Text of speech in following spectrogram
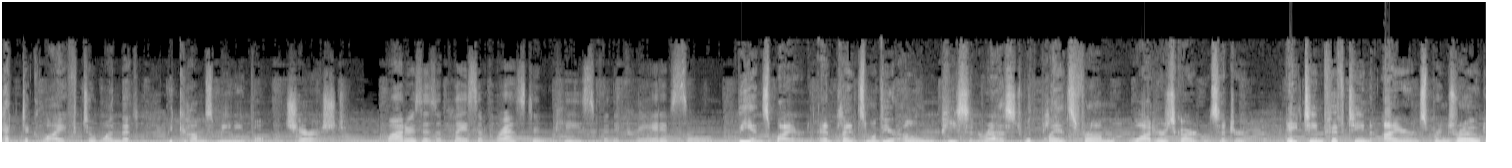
hectic life to one that becomes meaningful and cherished. Waters is a place of rest and peace for the creative soul. Be inspired and plant some of your own peace and rest with plants from Waters Garden Center, 1815 Iron Springs Road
